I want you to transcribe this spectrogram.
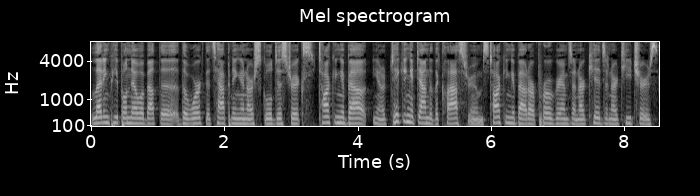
letting people know about the, the work that's happening in our school districts, talking about, you know, taking it down to the classrooms, talking about our programs and our kids and our teachers.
